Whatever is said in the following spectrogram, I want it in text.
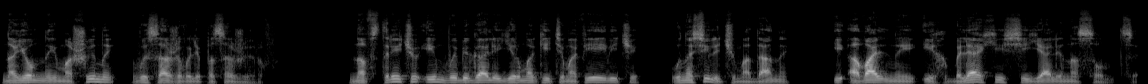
Наемные машины высаживали пассажиров. Навстречу им выбегали Ермаки Тимофеевичи, уносили чемоданы, и овальные их бляхи сияли на солнце.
